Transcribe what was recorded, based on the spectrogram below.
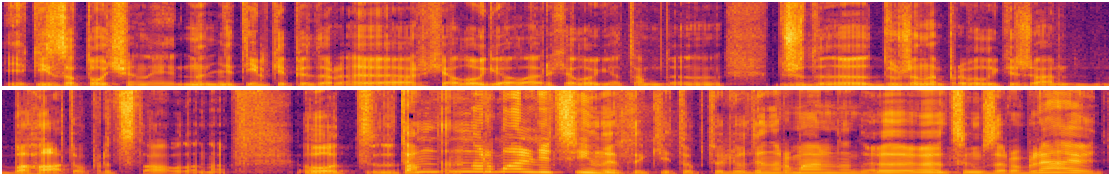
який заточений ну, не тільки під е, археологію, але археологія там е, дуже, е, дуже на превеликий жаль, багато представлена. От, Там нормальні ціни такі, тобто люди нормально цим заробляють.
